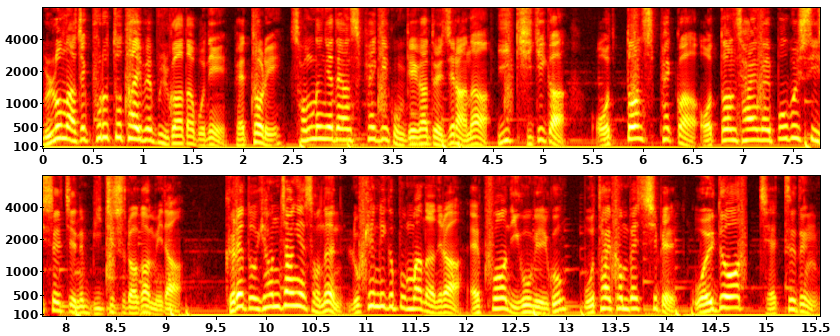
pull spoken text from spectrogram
물론 아직 프로토타입에 불과하다 보니 배터리, 성능에 대한 스펙이 공개가 되질 않아 이 기기가 어떤 스펙과 어떤 사양을 뽑을 수 있을지는 미지수라고 합니다. 그래도 현장에서는 로켓리그 뿐만 아니라 F1 2019, 모탈 컴뱃 11, 월드워 Z 등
